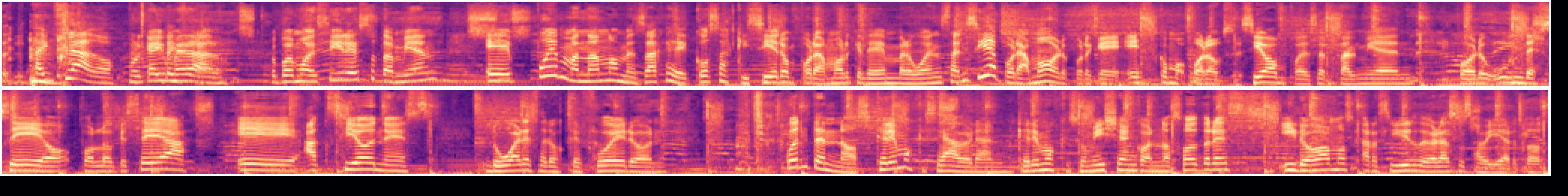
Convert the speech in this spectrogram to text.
está inflado porque hay humedad. ¿Lo podemos decir eso también? Eh, Pueden mandarnos mensajes de cosas que hicieron por amor que le den vergüenza. Ni siquiera por amor, porque es como por obsesión, puede ser también por un deseo, por lo que sea. Eh, acciones, lugares a los que fueron. Cuéntenos, queremos que se abran, queremos que se humillen con nosotros y lo vamos a recibir de brazos abiertos.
